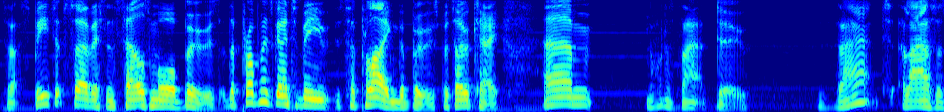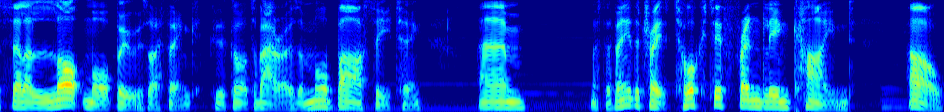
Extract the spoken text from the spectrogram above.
So that speeds up service and sells more booze. The problem is going to be supplying the booze, but okay. Um, what does that do? That allows us to sell a lot more booze, I think, because it's got lots of arrows and more bar seating. Um, must have any of the traits talkative, friendly, and kind. Oh.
